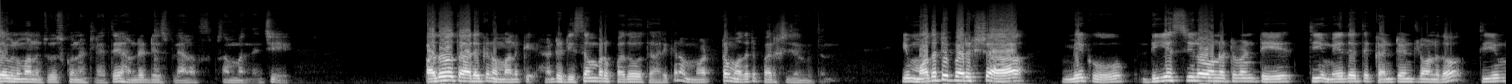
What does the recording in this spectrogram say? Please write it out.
టేబుల్ మనం చూసుకున్నట్లయితే హండ్రెడ్ డేస్ ప్లాన్కి సంబంధించి పదవ తారీఖున మనకి అంటే డిసెంబర్ పదవ తారీఖున మొట్టమొదటి పరీక్ష జరుగుతుంది. ఈ మొదటి పరీక్ష మీకు డిఎస్సిలో ఉన్నటువంటి థీమ్ ఏదైతే కంటెంట్లో ఉన్నదో థీమ్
